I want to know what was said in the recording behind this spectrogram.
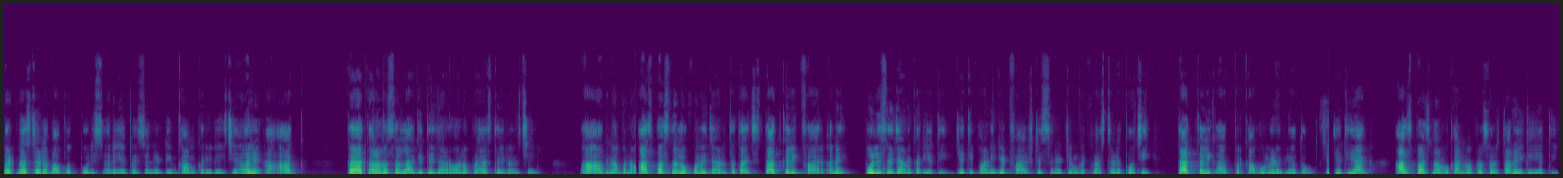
ઘટના સ્થળે બાપોત પોલીસ અને એફએસએલની ટીમ કામ કરી રહી છે અને આ આગ કયા કારણોસર લાગે તે જાણવાનો પ્રયાસ થઈ રહ્યો છે? આ આગના બનાવ. આસપાસના લોકોને જાણ થતાં જ તાત્કાલિક ફાયર અને પોલીસને જાણ કરી હતી જેથી પાણીગેટ ફાયર સ્ટેશનની ટીમ ઘટના સ્થળે પહોંચી તાત્કાલિક આગ પર કાબુ મેળવ્યો હતો જેથી આગ આસપાસના મકાનમાં પ્રસરતા રહી ગઈ હતી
